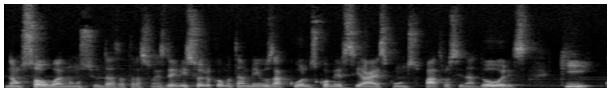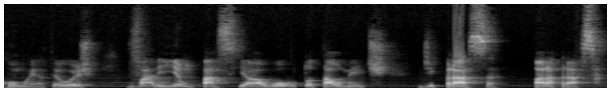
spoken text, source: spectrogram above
não só o anúncio das atrações da emissora, como também os acordos comerciais com os patrocinadores, que, como é até hoje, variam parcial ou totalmente de praça para praça.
